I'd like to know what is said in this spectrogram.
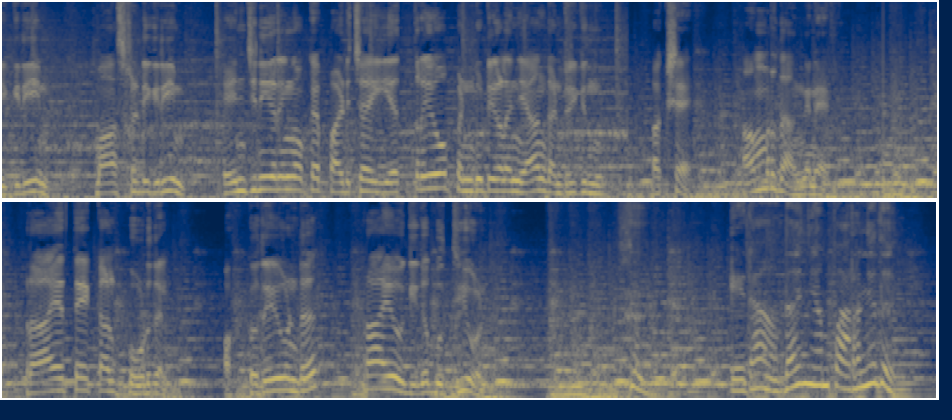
ഡിഗ്രിയും മാസ്റ്റർ ഡിഗ്രിയും എഞ്ചിനീയറിംഗ് ഒക്കെ പഠിച്ച എത്രയോ പെൺകുട്ടികളെ ഞാൻ കണ്ടിരിക്കുന്നു. പക്ഷേ അമൃത അങ്ങനെ പ്രായത്തേക്കാൾ കൂടുതൽ പക്വതയുമുണ്ട് പ്രായോഗിക ബുദ്ധിയുണ്ട്. എടാ അതാ ഞാൻ പറഞ്ഞത്.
